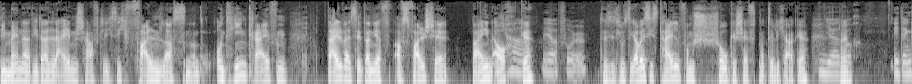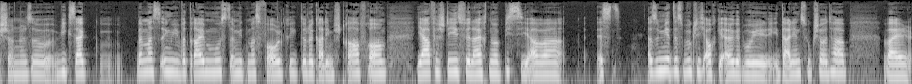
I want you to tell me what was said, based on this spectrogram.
Die Männer, die da leidenschaftlich sich fallen lassen und, und hingreifen, teilweise dann ja aufs falsche Bein auch, ja, gell? Ja, voll. Das ist lustig. Aber es ist Teil vom Showgeschäft natürlich auch, gell? Ja, Weil, doch. Ich denke schon. Also, wie gesagt, wenn man es irgendwie übertreiben muss, damit man es faul kriegt oder gerade im Strafraum, ja, verstehe ich es vielleicht nur ein bisschen, aber es, also mir hat das wirklich auch geärgert, wo ich Italien zugeschaut habe, weil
